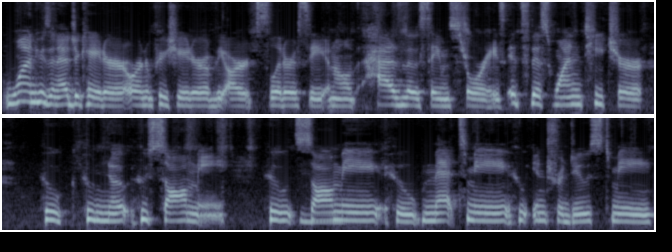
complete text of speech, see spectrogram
one who's an educator or an appreciator of the arts literacy and all has those same stories it's this one teacher who who know who saw me who saw mm-hmm. me, who met me, who introduced me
